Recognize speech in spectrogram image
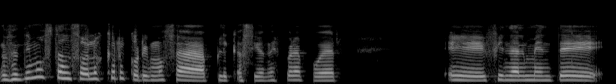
nos sentimos tan solos que recurrimos a aplicaciones para poder eh, finalmente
